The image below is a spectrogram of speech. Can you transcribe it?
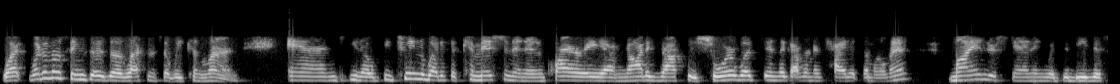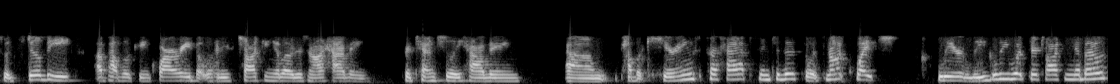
What what are those things that are the lessons that we can learn? And, you know, between what is a commission and an inquiry, I'm not exactly sure what's in the government's head at the moment. My understanding would be this would still be a public inquiry, but what he's talking about is not having, potentially having um, public hearings perhaps into this. So it's not quite clear legally what they're talking about.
